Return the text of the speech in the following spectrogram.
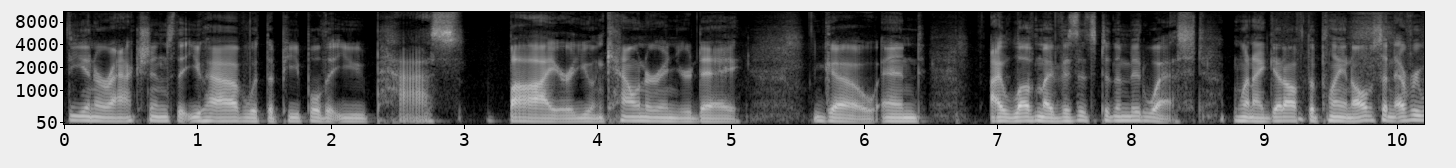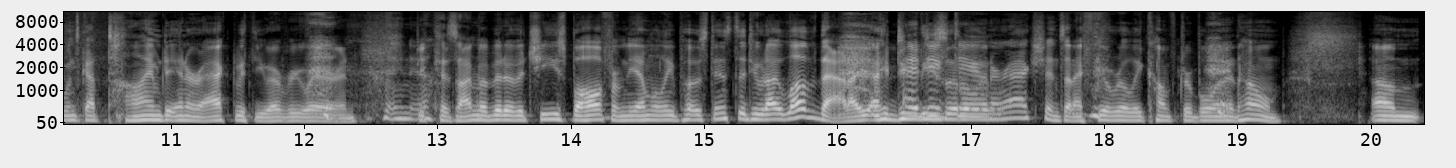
the interactions that you have with the people that you pass by or you encounter in your day go. And I love my visits to the Midwest. When I get off the plane, all of a sudden everyone's got time to interact with you everywhere. And because I'm a bit of a cheese ball from the Emily Post Institute, I love that. I, I do I do these little too. interactions and I feel really comfortable and at home. Um,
